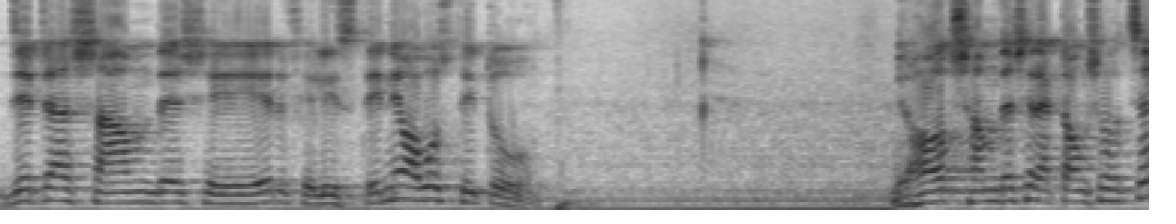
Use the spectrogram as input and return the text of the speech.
যেটা শাম দেশের ফিলিস্তিনে অবস্থিত। বৃহৎ শাম দেশের একটা অংশ হচ্ছে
